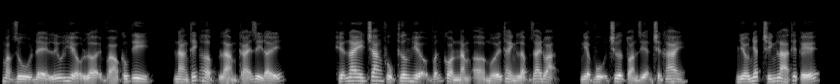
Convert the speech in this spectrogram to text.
mặc dù để lưu hiệu lợi vào công ty, nàng thích hợp làm cái gì đấy. Hiện nay trang phục thương hiệu vẫn còn nằm ở mới thành lập giai đoạn, nghiệp vụ chưa toàn diện triển khai. Nhiều nhất chính là thiết kế,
